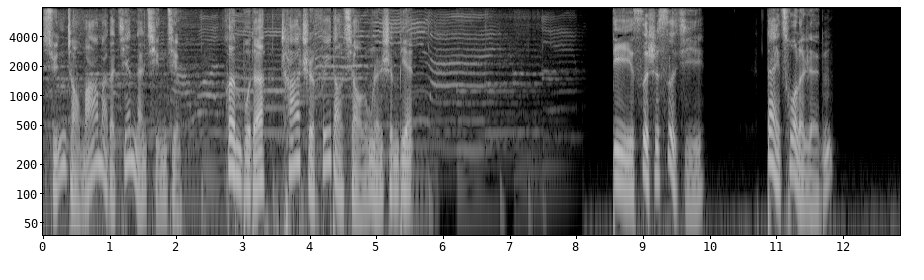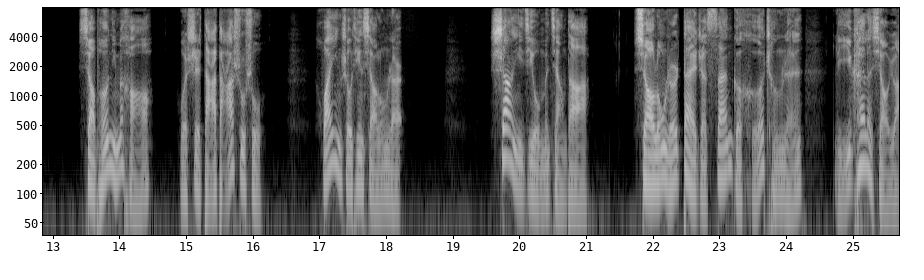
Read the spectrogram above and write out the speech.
寻找妈妈的艰难情景，恨不得插翅飞到小龙人身边。第四十四集，带错了人。小朋友，你们好，我是达达叔叔，欢迎收听小龙人儿。上一集我们讲到啊。小龙人带着三个合成人离开了小院，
